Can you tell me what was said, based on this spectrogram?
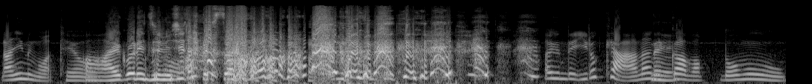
나뉘는 것 같아요. 아, 알고리즘이 어. 시작됐어요. 아 근데 이렇게 안 네. 하니까 막 너무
